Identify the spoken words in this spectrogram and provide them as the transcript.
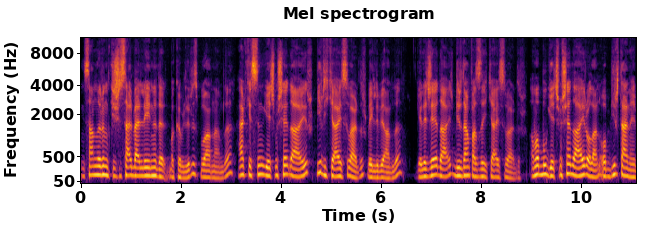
İnsanların kişisel belleğine de bakabiliriz bu anlamda. Herkesin geçmişe dair bir hikayesi vardır belli bir anda geleceğe dair birden fazla hikayesi vardır. Ama bu geçmişe dair olan o bir tane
